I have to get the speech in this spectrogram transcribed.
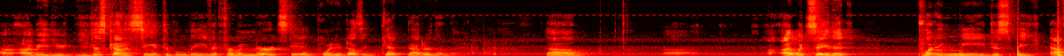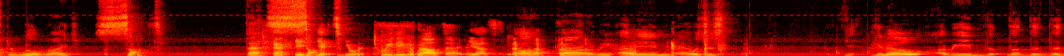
I, I mean, you you just got to see it to believe it. From a nerd standpoint, it doesn't get better than that. Um, uh, I would say that putting me to speak after Will Wright sucked. That sucked. you were tweeting about that. Yes. oh God! I mean, I mean, I was just, you, you know, I mean, the, the the the.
